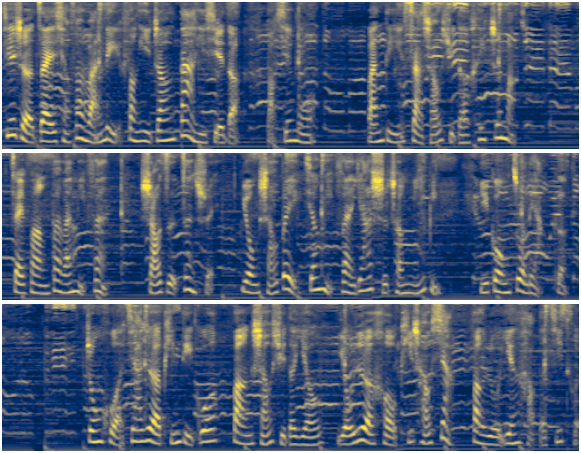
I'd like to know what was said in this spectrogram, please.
接着在小饭碗里放一张大一些的保鲜膜，碗底撒少许的黑芝麻，再放半碗米饭。勺子蘸水，用勺背将米饭压实成米饼，一共做两个。中火加热平底锅，放少许的油，油热后皮朝下放入腌好的鸡腿，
